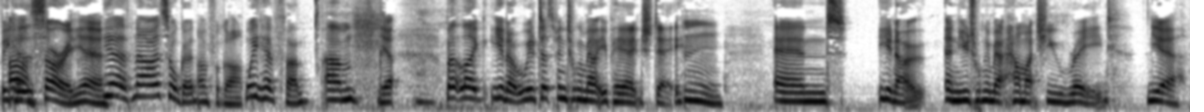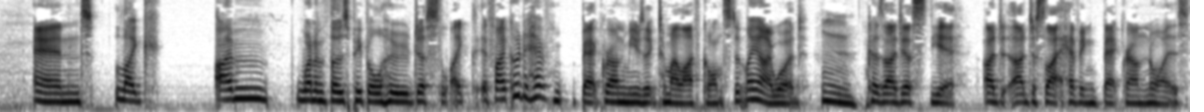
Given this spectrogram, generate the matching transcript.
because sorry, yeah. yeah, no, it's all good. I forgot. We have fun. Um, Yep. but like you know, we've just been talking about your PhD, mm. and you know, and you talking about how much you read. Yeah. and like i'm one of those people who just like if i could have background music to my life constantly i would mm. because i just yeah I, I just like having background noise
